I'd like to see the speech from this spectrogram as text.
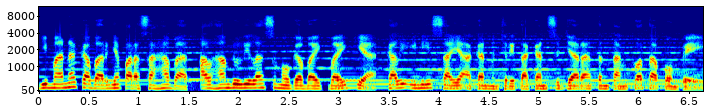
Gimana kabarnya para sahabat? Alhamdulillah semoga baik-baik ya. Kali ini saya akan menceritakan sejarah tentang kota Pompei.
